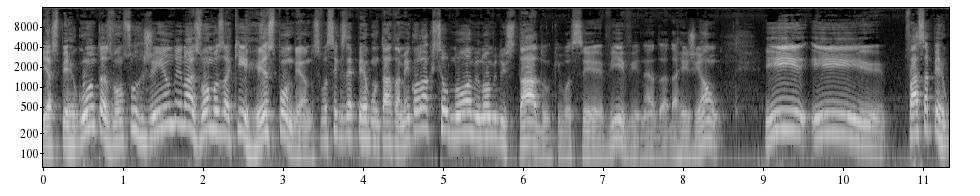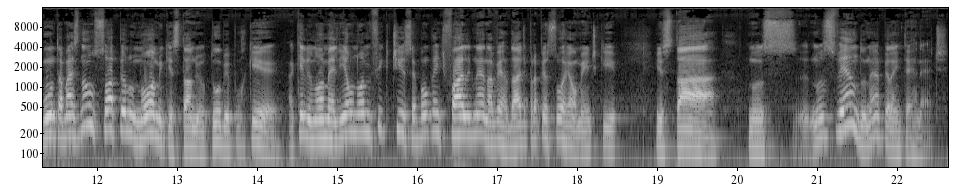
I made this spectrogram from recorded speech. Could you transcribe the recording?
E as perguntas vão surgindo e nós vamos aqui respondendo. Se você quiser perguntar também, coloque seu nome, o nome do estado que você vive, né, da, da região, e, e faça a pergunta, mas não só pelo nome que está no YouTube, porque aquele nome ali é um nome fictício. É bom que a gente fale, né, na verdade, para a pessoa realmente que está nos, nos vendo né, pela internet.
